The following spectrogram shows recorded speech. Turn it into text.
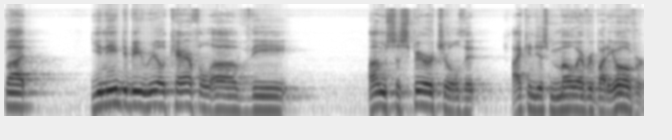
But you need to be real careful of the I'm so spiritual that I can just mow everybody over.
